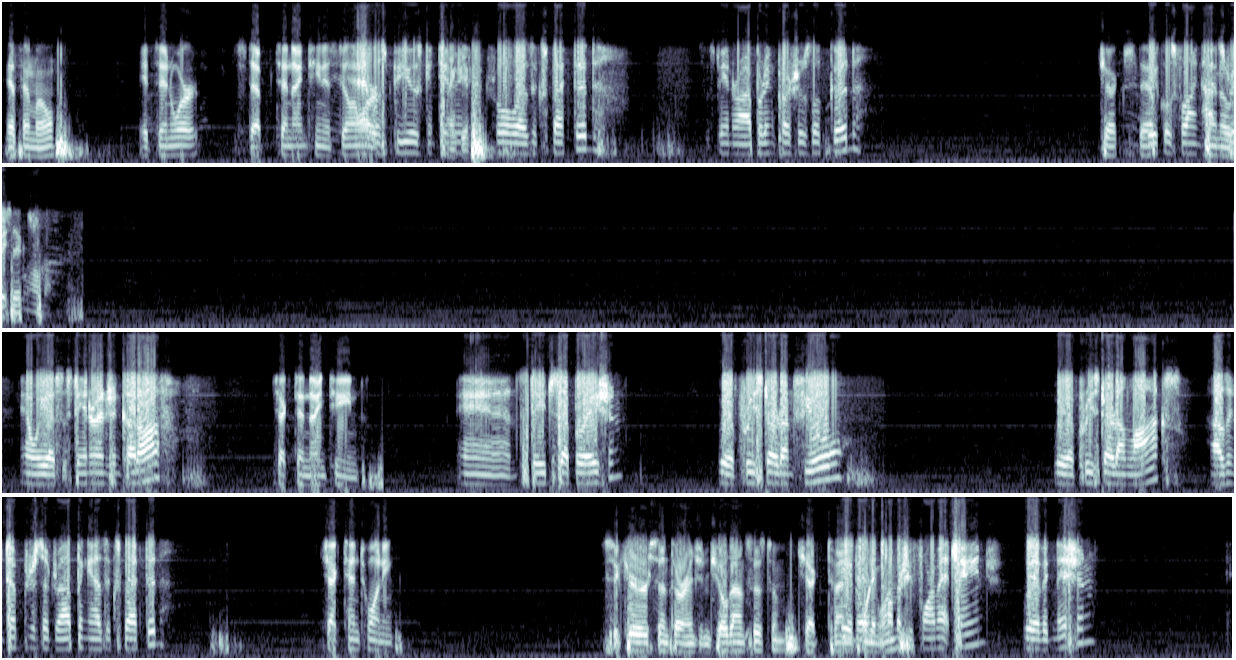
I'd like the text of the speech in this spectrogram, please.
FMO. It's in work. Step 1019 is still in work. PU is continuing control as expected. Sustainer operating pressures look good. Check step Vehicle's flying high straight 1006. normal. And we have sustainer engine cutoff Check 1019. and stage separation. We have pre-start on fuel. We have pre-start on LOX. Housing temperatures are dropping as expected. Check 1020. Secure Centaur engine chill down system. Check We have 1021. telemetry format change. We have ignition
